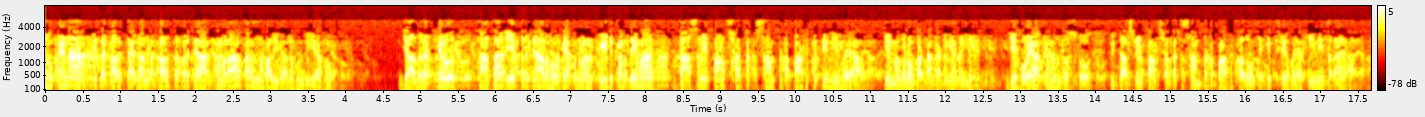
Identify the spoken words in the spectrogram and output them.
ਨੂੰ ਕਹਿਣਾ, ਇਹ ਤਾਂ ਗਲਤ ਹੈ ਗੱਲ, ਗਲਤ ਪ੍ਰਚਾਰ ਗਮਰਾਹ ਕਰਨ ਵਾਲੀ ਗੱਲ ਹੁੰਦੀ ਆ ਉਹ। ਯਾਦ ਰੱਖਿਓ ਥਾਂ ਥਾਂ ਇਹ ਪ੍ਰਚਾਰ ਹੋ ਗਿਆ, ਆਪਾਂ ਨੂੰ ਰਿਪੀਟ ਕਰ ਦੇਵਾਂ 10ਵੇਂ ਪਾਤਸ਼ਾਹ ਤੱਕ ਸੰਪਟ ਪਾਠ ਕਿਤੇ ਨਹੀਂ ਹੋਇਆ। ਇਹ ਮਗਰੋਂ ਕਾਢਾਂ ਕੱਢੀਆਂ ਗਈਆਂ। ਜੇ ਹੋਇਆ ਤਾਂ ਮੈਨੂੰ ਦੱਸੋ ਵੀ 10ਵੇਂ ਪਾਤਸ਼ਾਹ ਤੱਕ ਸੰਪਟ ਪਾਠ ਕਦੋਂ ਤੇ ਕਿੱਥੇ ਹੋਇਆ, ਕਿਹਨੇ ਕਰਾਇਆ?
